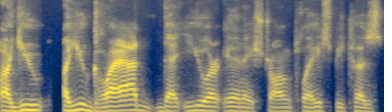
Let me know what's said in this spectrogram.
are you are you glad that you are in a strong place because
